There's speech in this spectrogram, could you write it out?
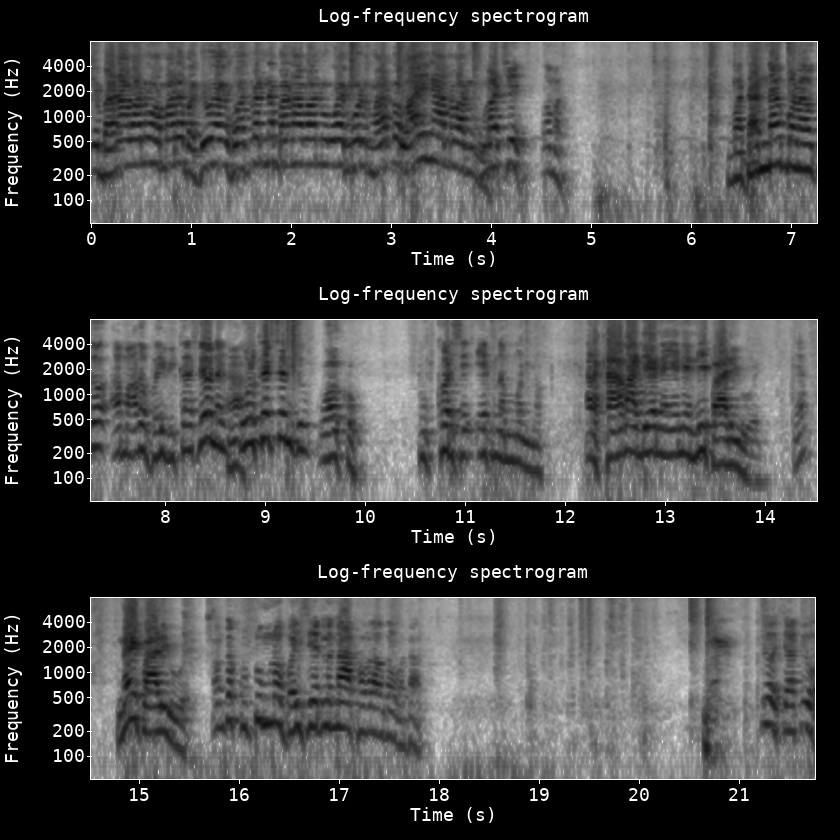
એ બનાવવાનું અમારે બધું હોસ્પિટલ ને બનાવવાનું હોય મોડ મારે તો લાઈન આલવાનું હોય. છે અમાર વધારે ના બનાવતો આ મારો ભાઈ વિકાસ થયો ને. ઓળખે જ છે ને તું? ઓળખું. ભૂખડ છે એક નંબરનો. અરે ખાવા દે ને એને નહીં પાડ્યું હોય. હે? નહીં પાડ્યું હોય. આમ તો કુટુંબનો ભાઈ છે એટલે ના ખવડાવતો વધારે. પીઓ ચા પીઓ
